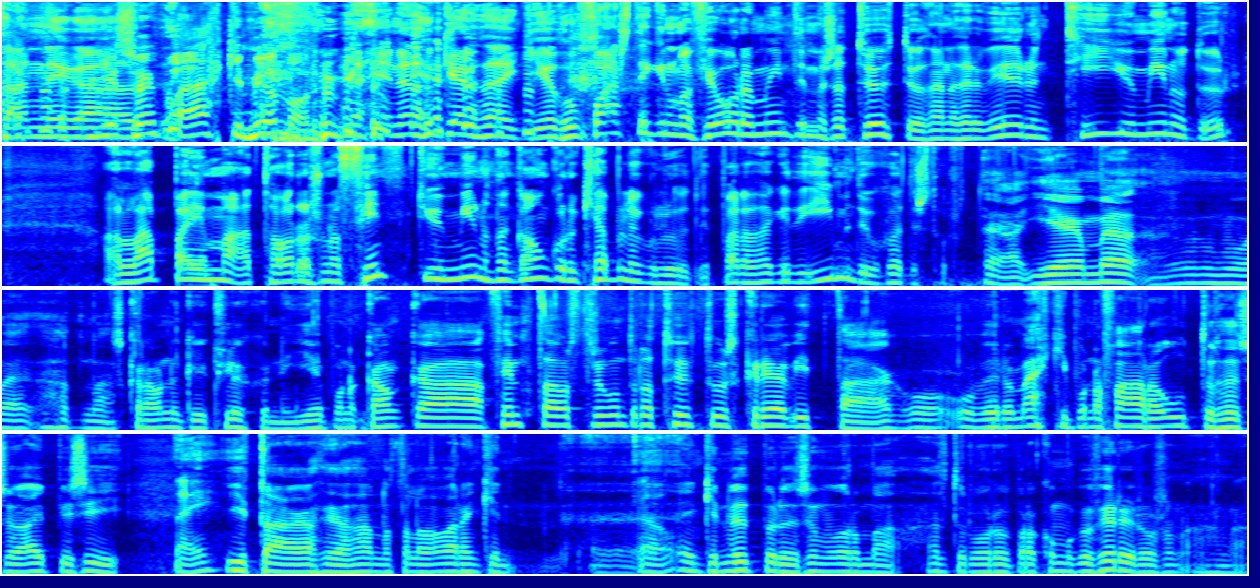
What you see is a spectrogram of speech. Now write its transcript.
þannig að Ég sveiplaði ekki mjög mánum. Nei, nei, þú gerir það ekki. Þú fast ekki nema fjóra mínútur með þess að 20 þannig að þegar við erum 10 mínútur að labba í mat, þá er það svona 50 mínútan gangur í keflaugulugulli, bara það geti ímyndið hvað þetta er stort. Já, ég er með, er hérna, skráningu í klukkunni, ég er búin að ganga 15.320 skref í dag og, og við erum ekki búin að fara út úr þessu IBC Nei. í dag af því að það náttúrulega var engin, eh, engin viðbörðu sem við vorum að, heldur vorum bara að koma okkur fyrir og svona. Að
